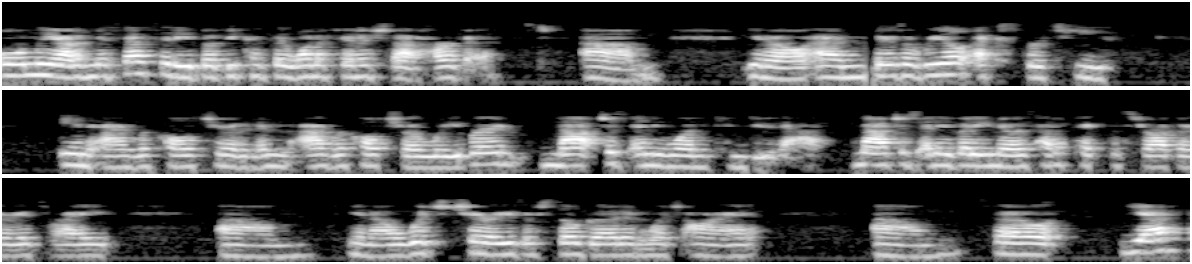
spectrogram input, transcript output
only out of necessity, but because they want to finish that harvest. Um, you know, and there's a real expertise in agriculture and in agricultural labor. Not just anyone can do that. Not just anybody knows how to pick the strawberries right. Um, you know, which cherries are still good and which aren't. Um, so yes,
